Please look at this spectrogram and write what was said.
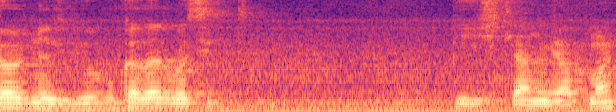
Gördüğünüz gibi bu kadar basit bir işlem yapmak.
